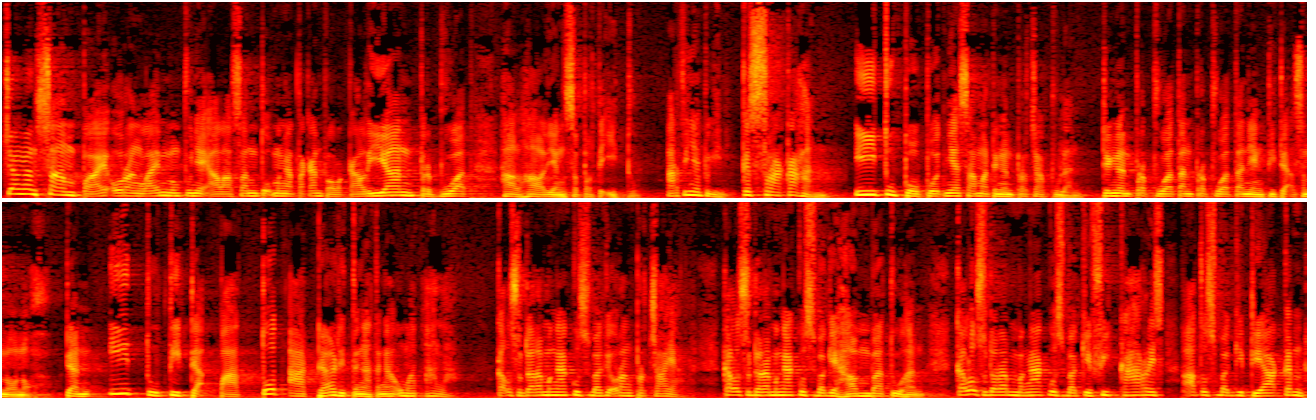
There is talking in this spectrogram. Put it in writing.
Jangan sampai orang lain mempunyai alasan untuk mengatakan bahwa kalian berbuat hal-hal yang seperti itu. Artinya begini, keserakahan itu bobotnya sama dengan percabulan, dengan perbuatan-perbuatan yang tidak senonoh. Dan itu tidak patut ada di tengah-tengah umat Allah. Kalau saudara mengaku sebagai orang percaya, kalau saudara mengaku sebagai hamba Tuhan, kalau saudara mengaku sebagai vikaris atau sebagai diaken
